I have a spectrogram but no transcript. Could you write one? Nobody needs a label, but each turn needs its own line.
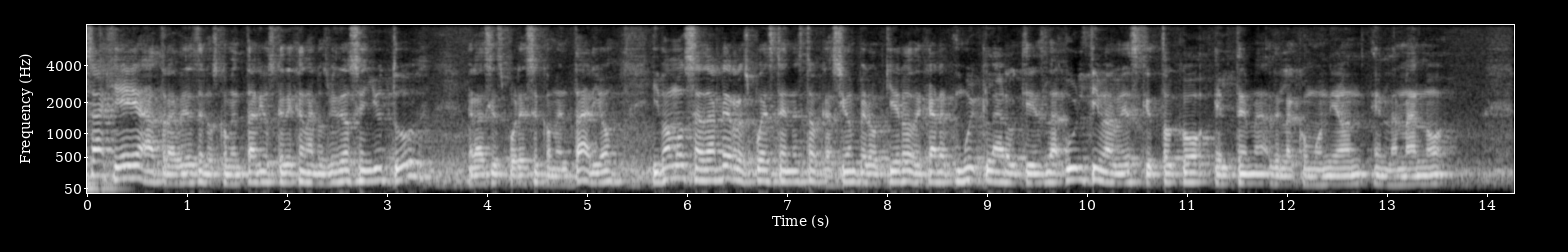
mensaje a través de los comentarios que dejan a los videos en YouTube. Gracias por ese comentario. Y vamos a darle respuesta en esta ocasión, pero quiero dejar muy claro que es la última vez que toco el tema de la comunión en la mano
